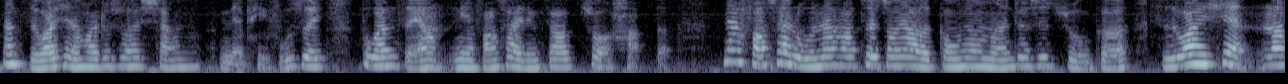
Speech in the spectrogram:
那紫外线的话，就是会伤你的皮肤，所以不管怎样，你的防晒一定是要做好的。那防晒乳呢？它最重要的功用呢，就是阻隔紫外线，那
